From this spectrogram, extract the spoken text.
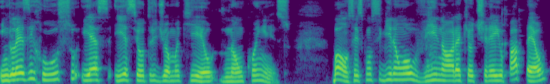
inglês e russo e esse outro idioma que eu não conheço. Bom, vocês conseguiram ouvir na hora que eu tirei o papel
